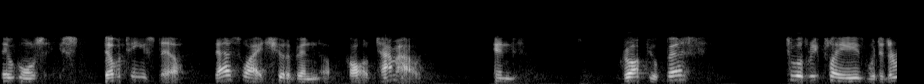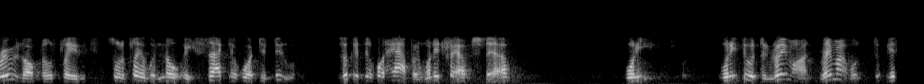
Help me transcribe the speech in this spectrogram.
they were going to double team Steph. That's why it should have been called timeout and drop your best two or three plays with the derivatives off those plays so the player would know exactly what to do. Look at the, what happened when they trapped Steph. When he when he threw it to Draymond, Draymond his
